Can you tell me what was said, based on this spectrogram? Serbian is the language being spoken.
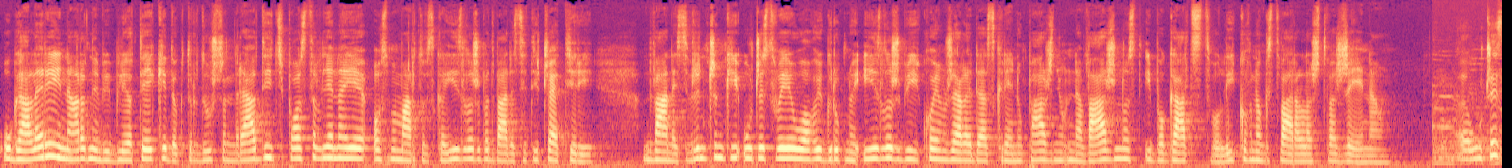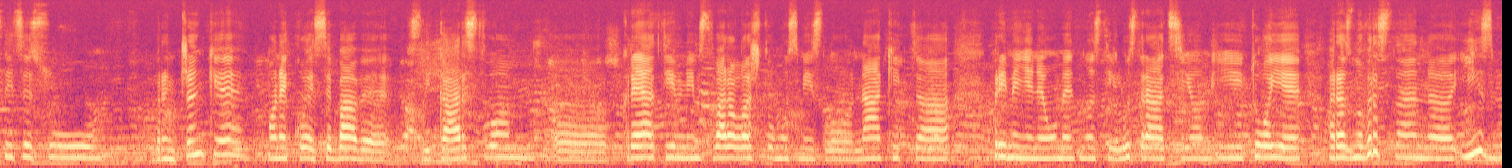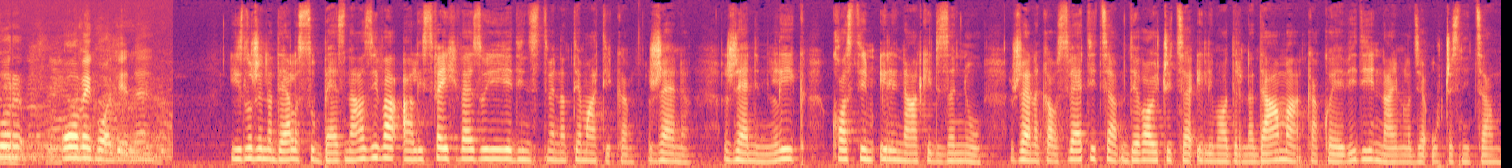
U galeriji Narodne biblioteke dr. Dušan Radić postavljena je osmomartovska izložba 24. 12 vrnčanki učestvuje u ovoj grupnoj izložbi kojom žele da skrenu pažnju na važnost i bogatstvo likovnog stvaralaštva žena. Učesnice su brnčanke, one koje se bave slikarstvom, kreativnim stvaralaštvom u smislu nakita, primenjene umetnosti, ilustracijom i to je raznovrstan e, izbor ove godine. Izložena dela su bez naziva, ali sve ih vezuje jedinstvena tematika – žena, ženin lik, kostim ili nakid za nju, žena kao svetica, devojčica ili moderna dama, kako je vidi najmlađa učesnica.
